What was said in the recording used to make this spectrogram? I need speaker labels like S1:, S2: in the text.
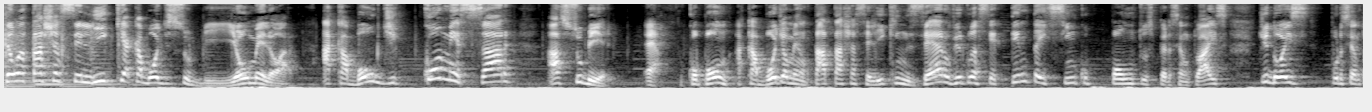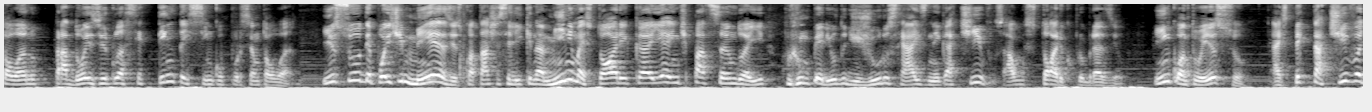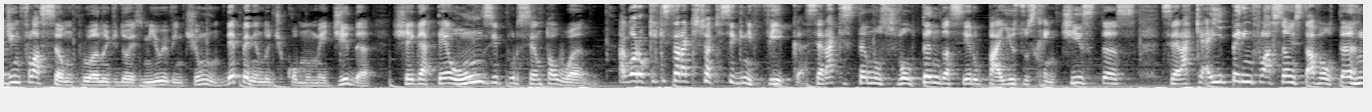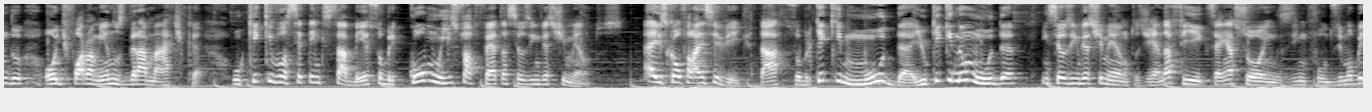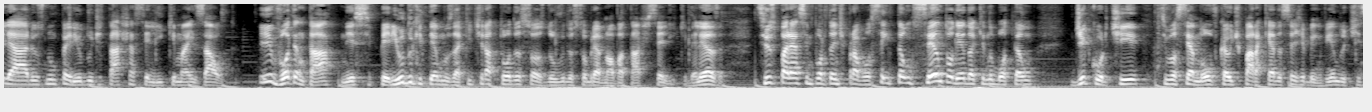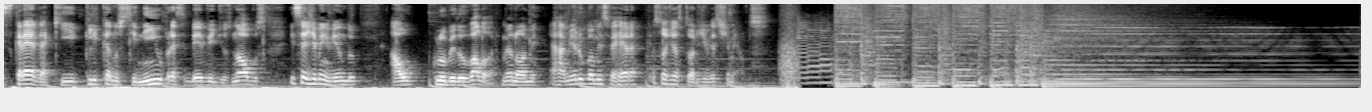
S1: Então a taxa Selic acabou de subir, ou melhor, acabou de começar a subir. É, o Copom acabou de aumentar a taxa Selic em 0,75 pontos percentuais de 2 ao ano para 2,75% ao ano. Isso depois de meses com a taxa Selic na mínima histórica e a gente passando aí por um período de juros reais negativos, algo histórico para o Brasil. Enquanto isso, a expectativa de inflação para o ano de 2021, dependendo de como medida, chega até 11% ao ano. Agora, o que será que isso aqui significa? Será que estamos voltando a ser o país dos rentistas? Será que a hiperinflação está voltando? Ou de forma menos dramática? O que, que você tem que saber sobre como isso afeta seus investimentos? É isso que eu vou falar nesse vídeo, tá? Sobre o que, que muda e o que, que não muda em seus investimentos de renda fixa, em ações, em fundos imobiliários, num período de taxa Selic mais alta. E vou tentar, nesse período que temos aqui, tirar todas as suas dúvidas sobre a nova taxa Selic, beleza? Se isso parece importante para você, então senta o dedo aqui no botão de curtir. Se você é novo, caiu de paraquedas, seja bem-vindo. Te inscreve aqui, clica no sininho para receber vídeos novos e seja bem-vindo ao Clube do Valor. Meu nome é Ramiro Gomes Ferreira, eu sou gestor de investimentos.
